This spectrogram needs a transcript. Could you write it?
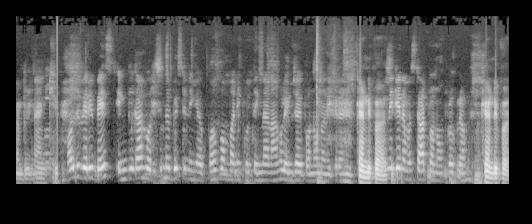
நன்றி. Thank you all the very best எங்களுக்காக ஒரு சின்ன பிட் நீங்க பெர்ஃபார்ம் பண்ணி கொடுத்தீங்கன்னா நாங்களும் என்ஜாய் பண்ணோம்னு நினைக்கிறேன். கண்டிப்பா இன்னைக்கே நம்ம ஸ்டார்ட் பண்ணுவோம் ப்ரோக்ராம் கண்டிப்பா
